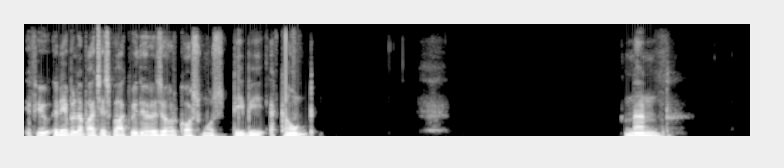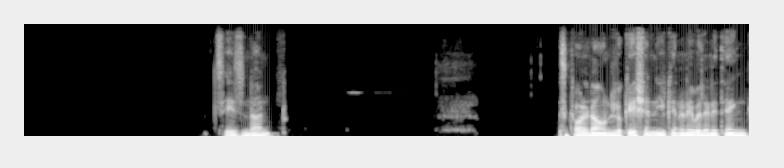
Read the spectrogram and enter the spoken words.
if you enable Apache Spark with your Azure Cosmos DB account none. It says none scroll down location you can enable anything.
